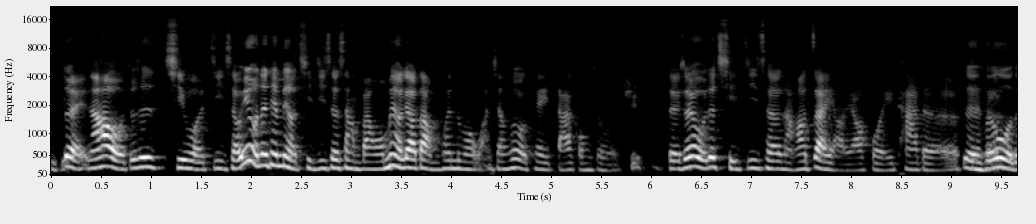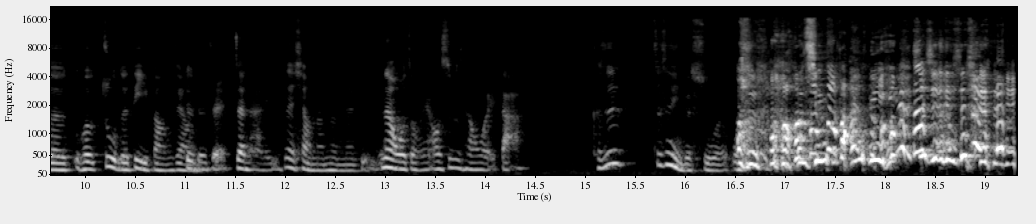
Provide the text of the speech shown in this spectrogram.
一点。对，然后我就是骑我的机车，因为我那天没有骑机车上班，我没有料到我们会那么晚，想说我可以搭公车回去。对，所以我就骑机车，然后再摇摇回他的，对，回我的我住的地方这样。对对对，在哪里？在小南门那边。那我怎么样？我是不是很伟大？可是这是你的书，我是好心帮你，谢谢你，谢谢你。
